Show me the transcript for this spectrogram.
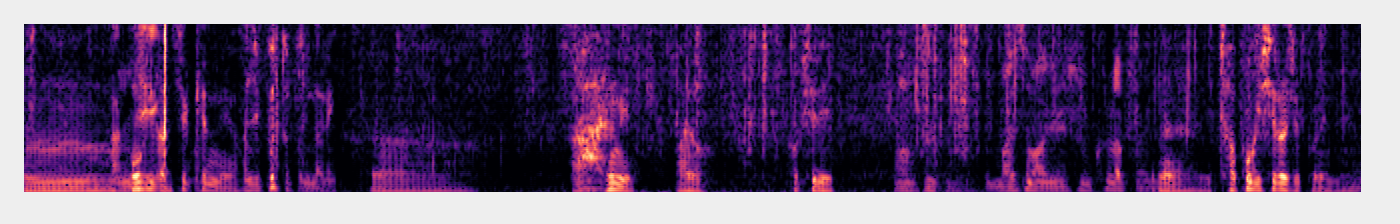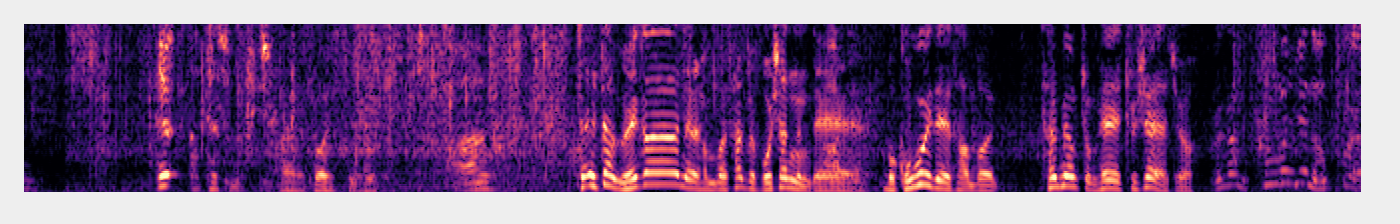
음, 안 보기가 돼. 싫겠네요. 완전 붙어 본다니까. 아, 아, 형님, 봐요. 확실히, 아, 그러니까 말씀 안 해주시면 큰일 날 뻔했네 네, 이차 보기 싫어질 뻔했네요. 예, 다 됐습니다 아, 수고하셨습니다. 아유 자, 일단 외관을 한번 살펴보셨는데, 아, 네. 뭐, 그거에 대해서 한번 설명 좀 해 주셔야죠. 왜가 큰 문제는 없고요.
